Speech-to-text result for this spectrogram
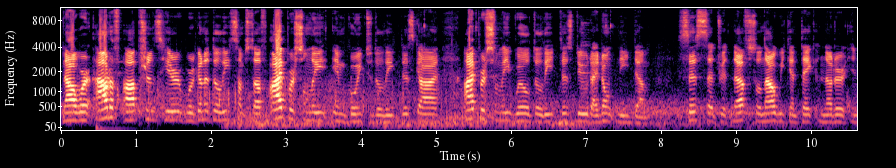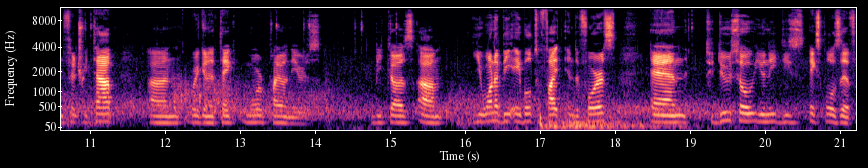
Now we're out of options here. We're gonna delete some stuff. I personally am going to delete this guy. I personally will delete this dude. I don't need them. Sys set enough. So now we can take another infantry tab and we're gonna take more pioneers because um, you want to be able to fight in the forest and to do so you need these explosive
